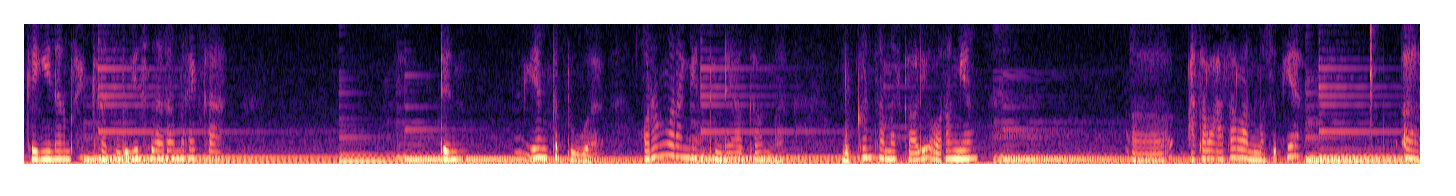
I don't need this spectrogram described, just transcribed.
keinginan mereka, begini selera mereka. Dan yang kedua, orang-orang yang pindah agama bukan sama sekali orang yang uh, asal-asalan, maksudnya uh,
